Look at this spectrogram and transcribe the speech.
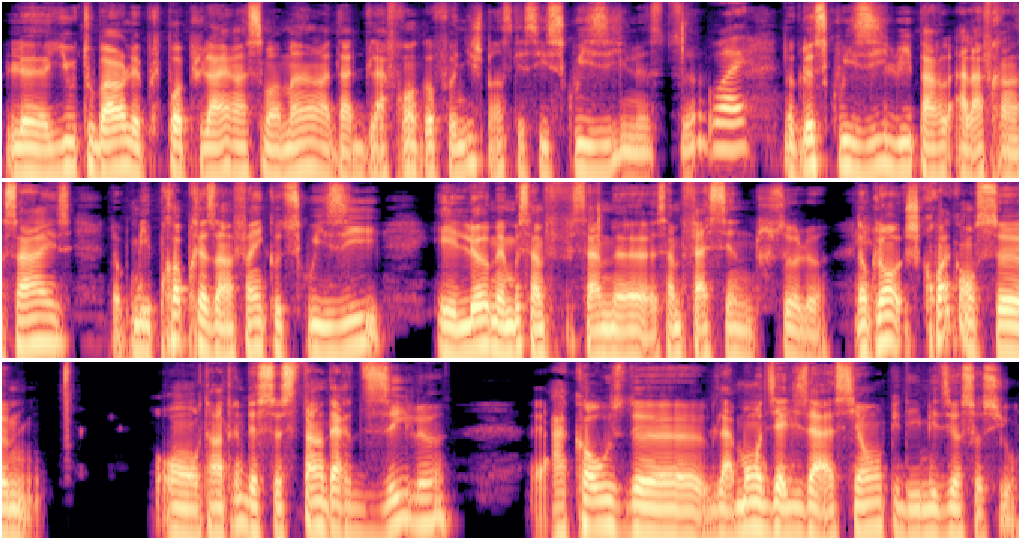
le YouTuber le plus populaire en ce moment de la francophonie, je pense que c'est Squeezie, là, c'est ça? Ouais. Donc là, Squeezie, lui, parle à la française. Donc mes propres enfants écoutent Squeezie. Et là, mais moi, ça me, ça me, ça me fascine, tout ça, là. Donc là, je crois qu'on se, on est en train de se standardiser, là, à cause de, la mondialisation puis des médias sociaux.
